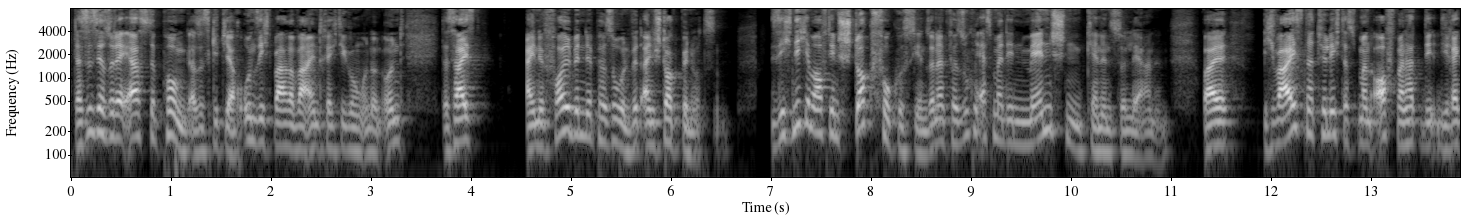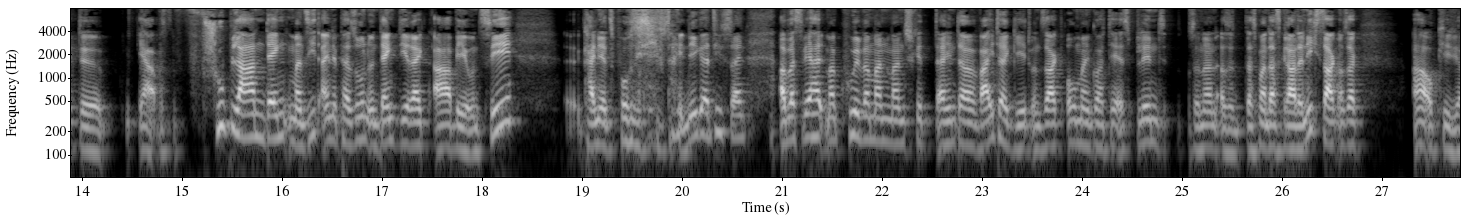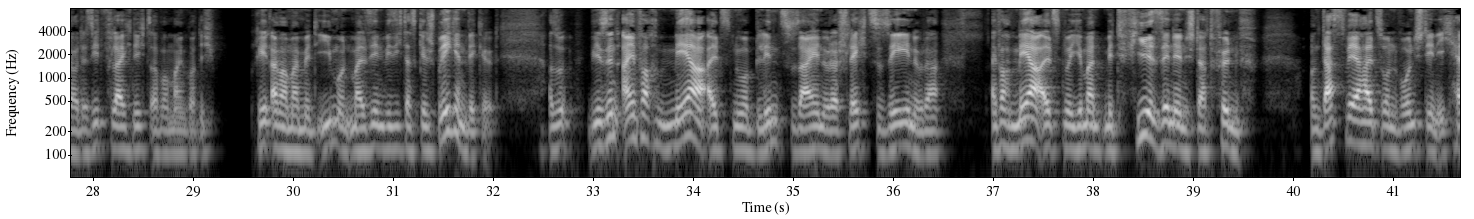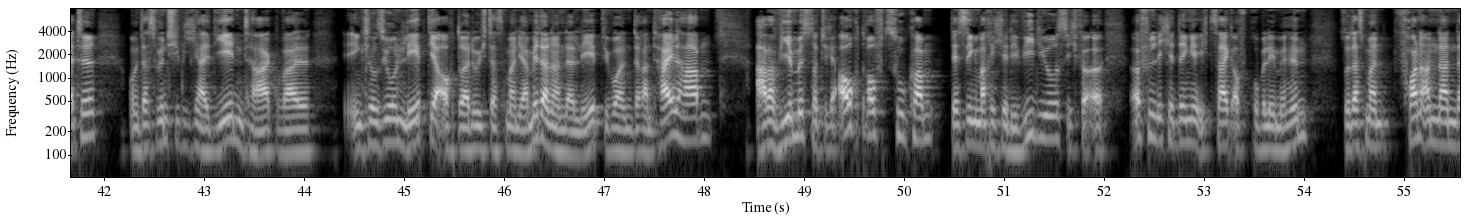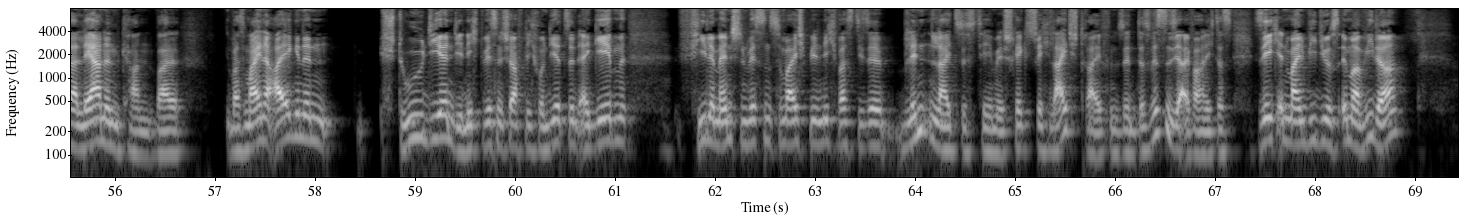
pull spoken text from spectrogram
Das ist ja so der erste Punkt. Also es gibt ja auch unsichtbare Beeinträchtigungen und und und. Das heißt, eine vollbinde Person wird einen Stock benutzen. Sich nicht immer auf den Stock fokussieren, sondern versuchen erstmal den Menschen kennenzulernen. Weil ich weiß natürlich, dass man oft, man hat direkte ja, Schubladen denken, man sieht eine Person und denkt direkt A, B und C. Äh, kann jetzt positiv sein, negativ sein, aber es wäre halt mal cool, wenn man mal einen Schritt dahinter weitergeht und sagt, oh mein Gott, der ist blind, sondern, also, dass man das gerade nicht sagt und sagt, ah, okay, ja, der sieht vielleicht nichts, aber mein Gott, ich red einfach mal mit ihm und mal sehen, wie sich das Gespräch entwickelt. Also wir sind einfach mehr als nur blind zu sein oder schlecht zu sehen oder einfach mehr als nur jemand mit vier Sinnen statt fünf. Und das wäre halt so ein Wunsch, den ich hätte. Und das wünsche ich mich halt jeden Tag, weil Inklusion lebt ja auch dadurch, dass man ja miteinander lebt. Wir wollen daran teilhaben. Aber wir müssen natürlich auch drauf zukommen. Deswegen mache ich hier die Videos, ich veröffentliche Dinge, ich zeige auf Probleme hin, so dass man voneinander lernen kann. Weil was meine eigenen Studien, die nicht wissenschaftlich fundiert sind, ergeben, viele Menschen wissen zum Beispiel nicht, was diese Blindenleitsysteme, Schrägstrich Leitstreifen sind. Das wissen sie einfach nicht. Das sehe ich in meinen Videos immer wieder.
